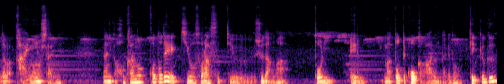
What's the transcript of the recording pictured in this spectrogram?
例えば買い物したりね。何か他のことで気をそらすっていう手段は取り得る。まあ取って効果はあるんだけど結局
